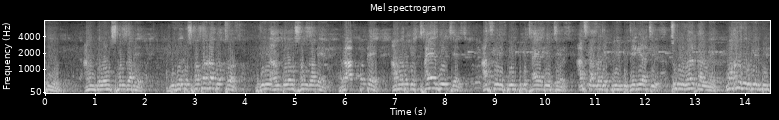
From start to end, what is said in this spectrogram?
প্রিয় আন্দোলন সংগ্রামে বিগত সতেরোটা বছর যিনি আন্দোলন সংগ্রামে, রাজপথে আমাদেরকে ছায়া দিয়েছেন, আজকে এই বিএনপিকে ছায়া দিয়েছেন। আজকে আমরা যে বিএনপি জেগে আছি, শুধু ওনার কারণে, মহানগর বিএনপির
